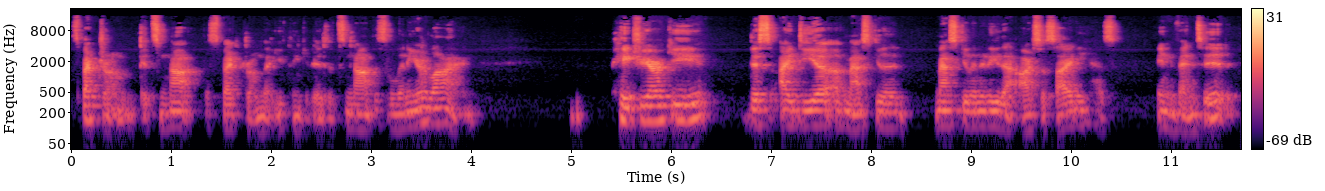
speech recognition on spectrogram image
spectrum. It's not the spectrum that you think it is. It's not this linear line. Patriarchy, this idea of masculine masculinity that our society has invented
